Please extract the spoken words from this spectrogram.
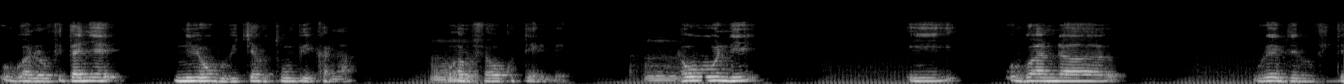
u rwanda rufitanye n'ibihugu bike rutumvikana mm, warushaho gutera imbere. Mm, naho ubundi i- u rwanda urebye rufite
